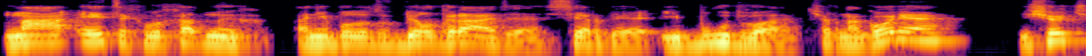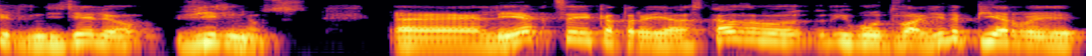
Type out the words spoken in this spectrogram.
На этих выходных они будут в Белграде, Сербия, и Будва, Черногория. Еще через неделю Вильнюс. Э, лекции, которые я рассказываю, их будут два вида. Первый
